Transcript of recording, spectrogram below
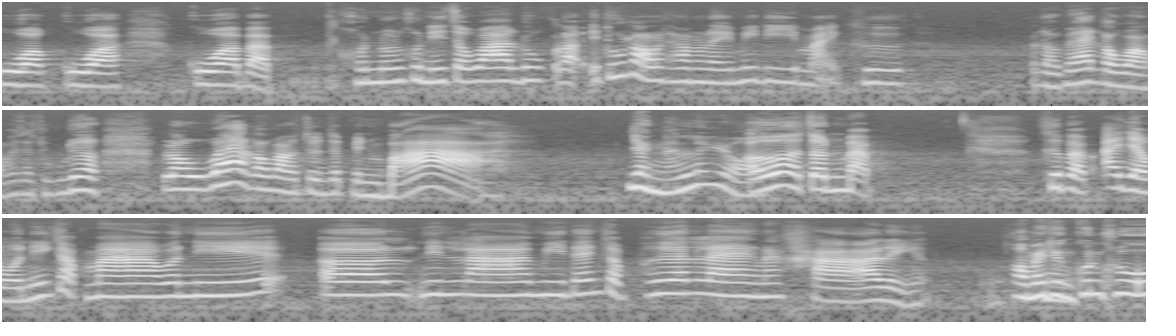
กลัวกลัว กลัวแบบคนนู้นคนนี้จะว่าลูกเราไอ้ยลูกเราทำอะไรไม่ดีไหมคือ เราแวดระวังไปจากทุกเรื่อง เราแวดระวังจนจะเป็นบ้า อย่างนั้นเลยเหรอ เออ จนแบบ คือแบบอะอย่างวันนี้กลับมาวันนี้เออนินลามีเล่นกับเพื่อนแรงนะคะอะไรอย่างเงี้ยเอาไม่ถึงคุณครู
